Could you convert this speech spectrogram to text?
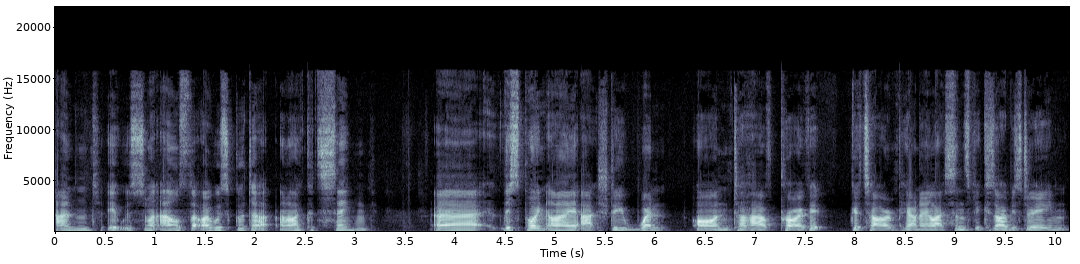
And it was something else that I was good at, and I could sing. Uh, at this point, I actually went on to have private guitar and piano lessons because I was doing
